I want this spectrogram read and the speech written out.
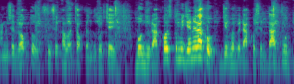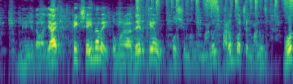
মানুষের রক্ত শুষে খাওয়ার চক্রান্ত করছে। বন্ধু রাক্ষস, তুমি জেনে রাখো, যেভাবে রাক্ষসের দাঁত মুখ ভেঙে দেওয়া যায়, ঠিক সেইভাবে তোমাদেরকেও পশ্চিমবঙ্গের মানুষ, ভারতবর্ষের মানুষ, ভোট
